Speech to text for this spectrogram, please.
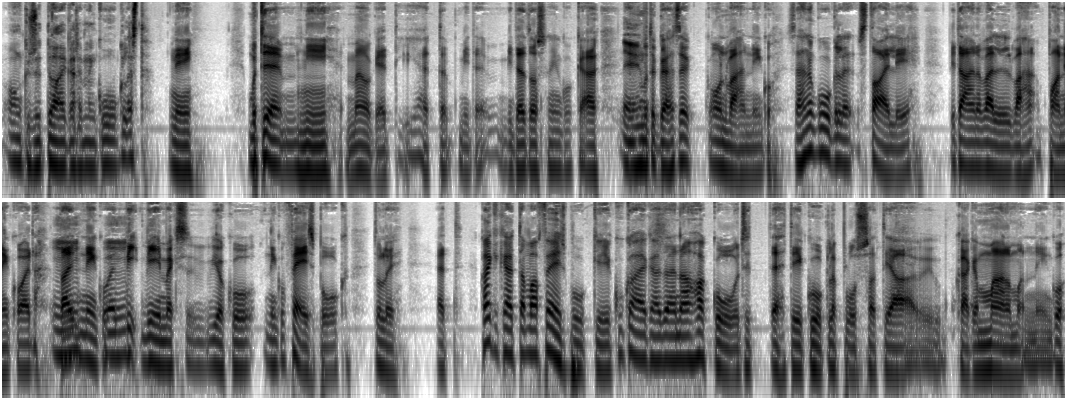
On kysytty aikaisemmin Googlesta. Niin. Mutta niin, en mä oikein tiedä, että miten, mitä tuossa niinku käy. Niin. Mutta kyllähän se on vähän niin kuin, sehän on Google Style, pitää aina välillä vähän panikoida. Mm, tai niin kuin, mm. vi, viimeksi joku niin kuin Facebook tuli, että kaikki käyttää vaan Facebookia, kukaan ei käytä enää hakua. Sitten tehtiin Google Plusat ja kaiken maailman niin kuin,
